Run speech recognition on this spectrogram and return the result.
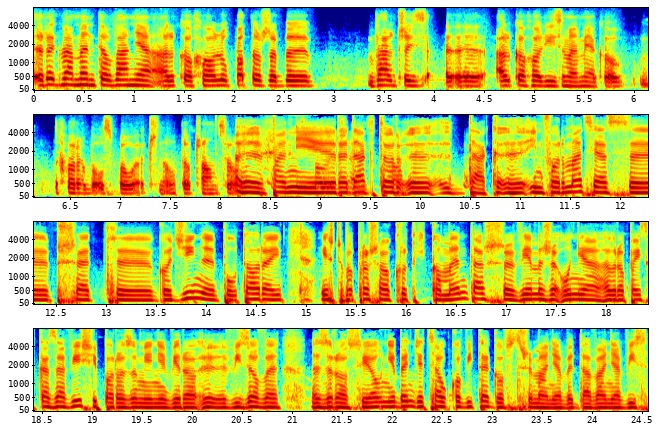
reglamentowania alkoholu po to, żeby walczyć z alkoholizmem jako chorobą społeczną toczącą. E, pani redaktor, e, tak, e, informacja z przed godziny, półtorej. Jeszcze poproszę o krótki komentarz. Wiemy, że Unia Europejska zawiesi porozumienie wizowe z Rosją. Nie będzie całkowitego wstrzymania wydawania wiz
